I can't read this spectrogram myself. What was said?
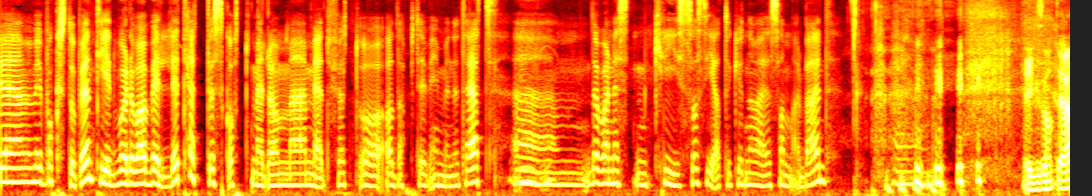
eh, vi vokste opp i en tid hvor det var veldig tette skott mellom eh, medfødt og adaptiv immunitet. Mm. det var nesten krise å si at det kunne være samarbeid. Eh, Ikke sant? Ja,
